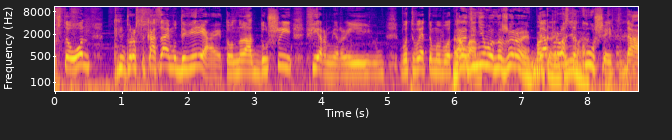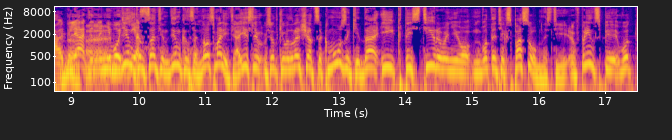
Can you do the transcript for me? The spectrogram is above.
что он просто коза ему доверяет. Он от души фермер. И вот в этом его талант. Ради него нажирает, Да пока, я просто понимаю. кушает, да, Да. глядя на А, него Дин ест. Константин, Дин Константин, ну вот смотрите, а если все-таки возвращаться к музыке, да, и к тестированию вот этих способностей, в принципе, вот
